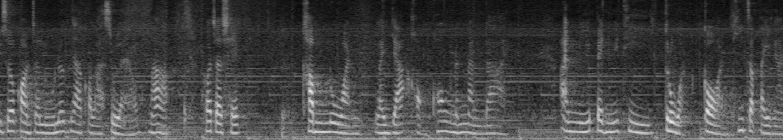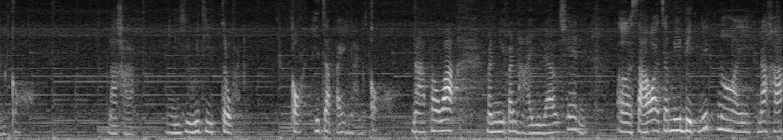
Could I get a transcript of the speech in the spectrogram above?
วิศวกรจะรู้เรื่องพิทากรัสอยู่แล้วนะคะก็จะเช็ค คำนวณระยะของห้องนั้นๆได้ อันนี้เป็นวิธีตรวจก่อนที่จะไปงานก่อนะคะอันนี้คือวิธีตรวจก่อนที่จะไปงานก่อนะเพราะว่ามันมีปัญหาอยู่แล้ว เช่นเสาอาจจะมีบิดนิดหน่อยนะคะ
